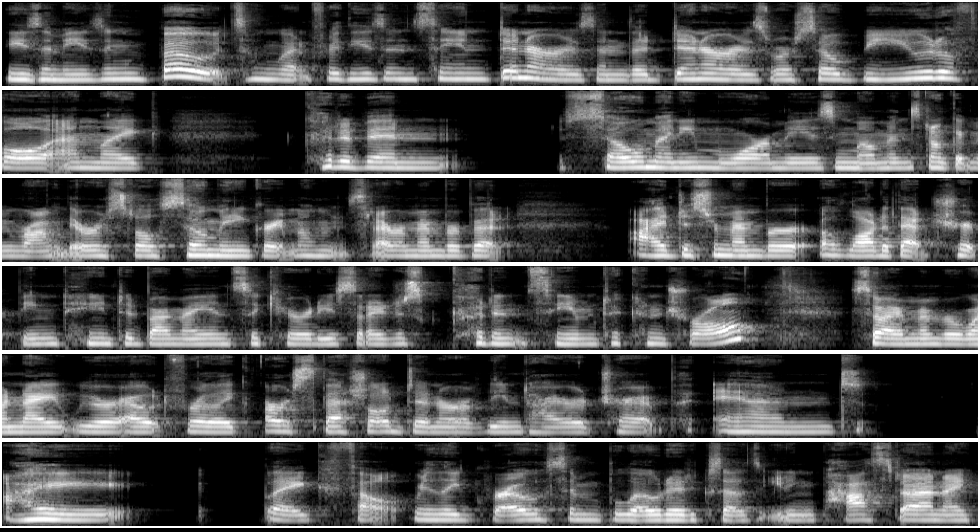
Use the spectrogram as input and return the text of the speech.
these amazing boats, and we went for these insane dinners, and the dinners were so beautiful and like could have been so many more amazing moments. Don't get me wrong, there were still so many great moments that I remember, but I just remember a lot of that trip being tainted by my insecurities that I just couldn't seem to control. So I remember one night we were out for like our special dinner of the entire trip and I like felt really gross and bloated because I was eating pasta and I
